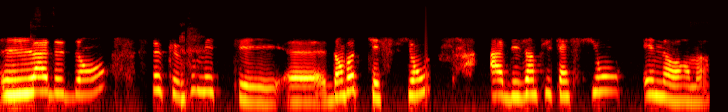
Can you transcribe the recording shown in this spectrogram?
là-dedans, ce que vous mettez dans votre question a des implications énorme.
